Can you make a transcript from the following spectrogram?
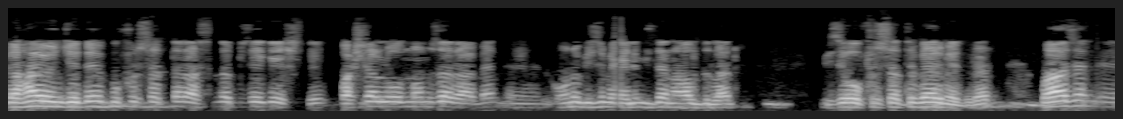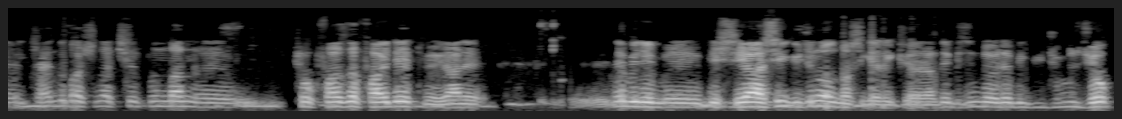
daha önce de bu fırsatlar aslında bize geçti. Başarılı olmamıza rağmen onu bizim elimizden aldılar. Bize o fırsatı vermediler. Bazen kendi başına çırpınman çok fazla fayda etmiyor. Yani ne bileyim e, bir siyasi gücün olması gerekiyor herhalde. Bizim de öyle bir gücümüz yok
